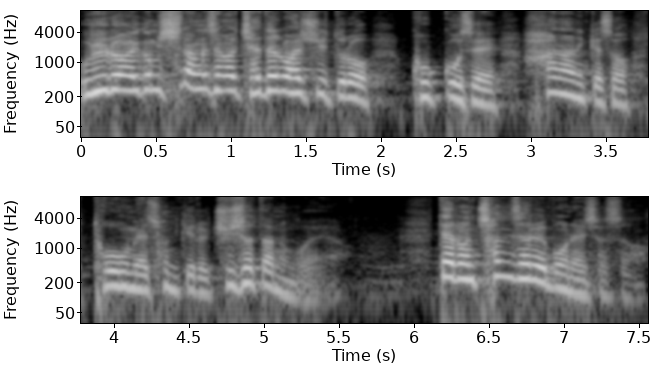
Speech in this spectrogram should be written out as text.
우리로 하여금 신앙생활 제대로 할 수 있도록 곳곳에 하나님께서 도움의 손길을 주셨다는 거예요. 때론 천사를 보내셔서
